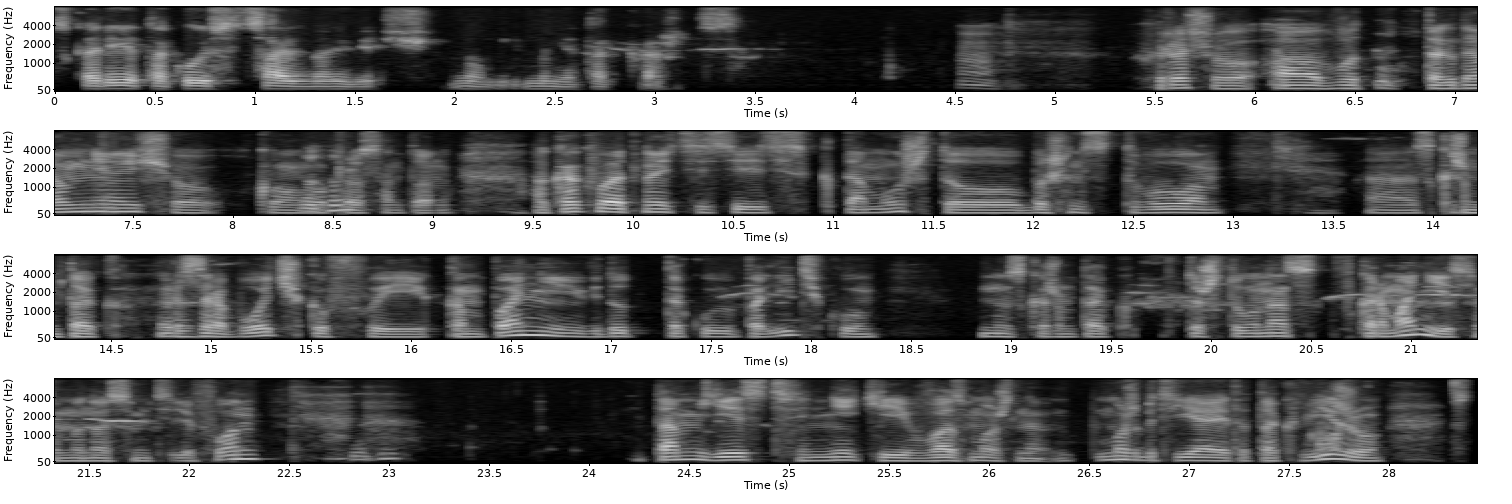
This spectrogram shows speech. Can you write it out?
скорее такую социальную вещь. Ну, мне так кажется. Хорошо. А вот тогда у меня еще к вам вопрос, Антон. А как вы относитесь к тому, что большинство, скажем так, разработчиков и компаний ведут такую политику, ну, скажем так, то, что у нас в кармане, если мы носим телефон, угу. там есть некий, возможно, может быть, я это так вижу с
